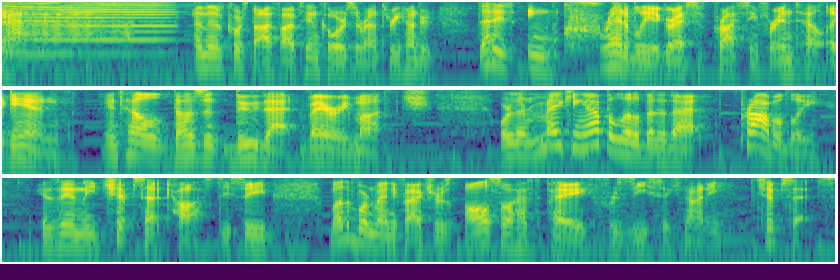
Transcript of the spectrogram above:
Ah. And then of course the i5 10 core is around 300. That is incredibly aggressive pricing for Intel. Again, Intel doesn't do that very much. Where they're making up a little bit of that, probably, is in the chipset cost. You see, motherboard manufacturers also have to pay for Z690 chipsets.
